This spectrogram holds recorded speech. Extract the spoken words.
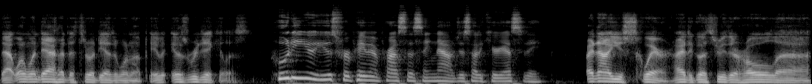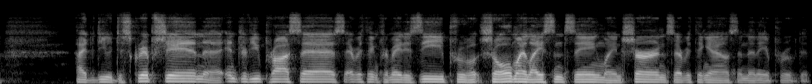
That one went down, I had to throw the other one up. It, it was ridiculous. who do you use for payment processing now? Just out of curiosity. Right now, I use Square. I had to go through their whole. Uh, I had to do a description, uh, interview process, everything from A to Z, prove, show all my licensing, my insurance, everything else, and then they approved it.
